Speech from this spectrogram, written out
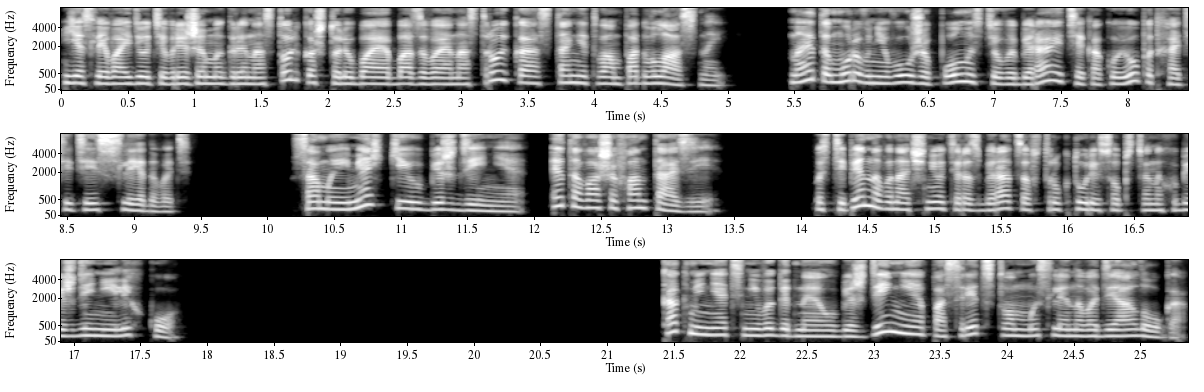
Если войдете в режим игры настолько, что любая базовая настройка станет вам подвластной. На этом уровне вы уже полностью выбираете, какой опыт хотите исследовать. Самые мягкие убеждения — это ваши фантазии. Постепенно вы начнете разбираться в структуре собственных убеждений легко. Как менять невыгодное убеждение посредством мысленного диалога?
